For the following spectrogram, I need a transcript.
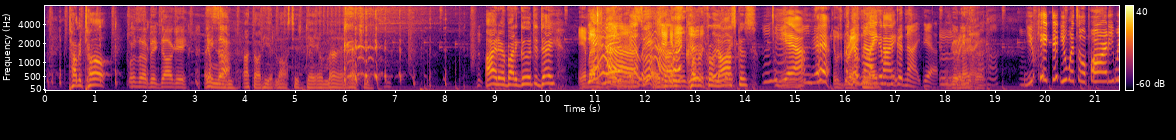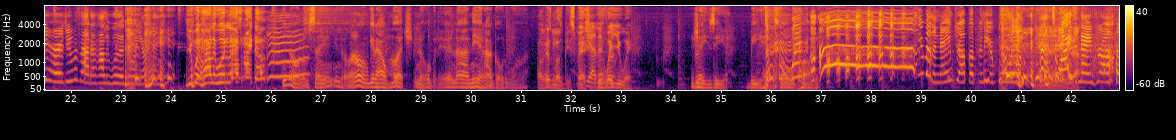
Tommy Tom. What's up, big doggy? Ain't Yes, sir. nothing. I thought he had lost his damn mind, actually. All right, everybody good today? Everybody, Yeah. Sir. Everybody in coming good. from the Oscars? Mm-hmm. Yeah. Yeah. It was Good great. night. It was a good night. Yeah. Good mm-hmm. Great night, night. man. You kicked it. You went to a party. We heard you was out in Hollywood doing your thing. You went to Hollywood last night, though? You know what I'm saying? You know, I don't get out much, you know, but every now and then I go to one. Oh, this must be special. Yeah, this Where was- you went? Jay Z and B had a gold party. you better name drop up in here, boy. Twice name drop.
